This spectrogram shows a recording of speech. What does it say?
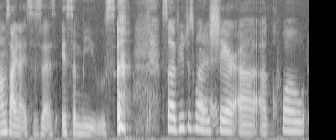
I'm sorry, not it's a success. It's a muse. so if you just want to Okay. share a, a quote,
